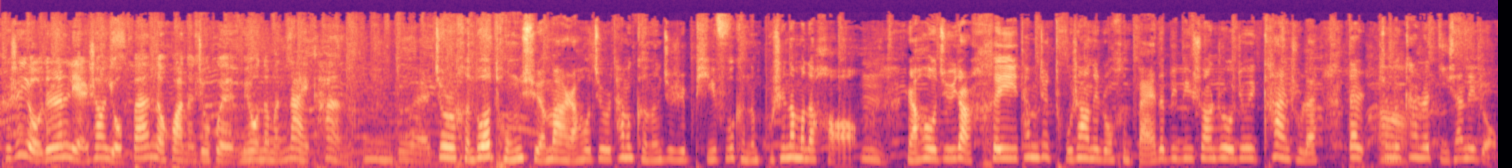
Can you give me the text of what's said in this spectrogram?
可是有的人脸上有斑的话呢，就会没有那么耐看了。嗯，对，就是很多同学嘛，然后就是他们可能就是皮肤可能不是那么的好，嗯，然后就有点黑，他们就涂上那种很白的 BB 霜之后就会看出来，但就能嗯看出来底下那种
